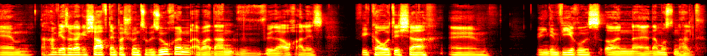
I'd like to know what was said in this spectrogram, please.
Ähm, da haben wir sogar geschafft, ein paar Schulen zu besuchen, aber dann würde auch alles viel chaotischer ähm, wegen dem Virus und äh, da mussten halt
